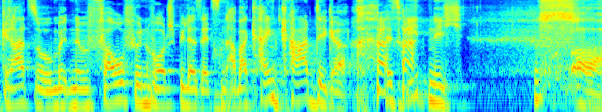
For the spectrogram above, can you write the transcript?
gerade so mit einem V für einen Wortspiel ersetzen, aber kein K, Digga. Es geht nicht. Oh,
